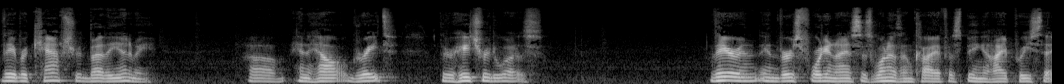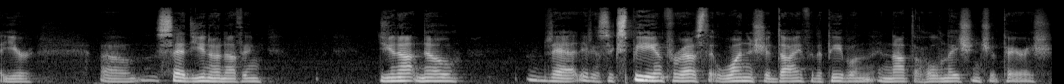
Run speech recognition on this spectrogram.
they were captured by the enemy, um, and how great their hatred was. There in, in verse 49, it says, One of them, Caiaphas, being a high priest that year, um, said, You know nothing. Do you not know that it is expedient for us that one should die for the people and not the whole nation should perish?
